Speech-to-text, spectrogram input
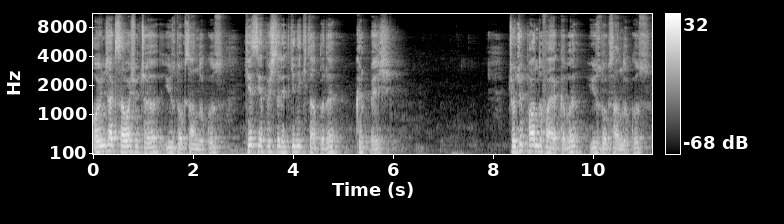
Oyuncak savaş uçağı 199. Kes yapıştır etkinlik kitapları 45. Çocuk panduf ayakkabı 199.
